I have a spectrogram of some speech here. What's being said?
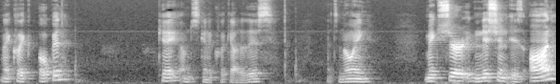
and I click Open. Okay, I'm just going to click out of this. That's annoying. Make sure ignition is on.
